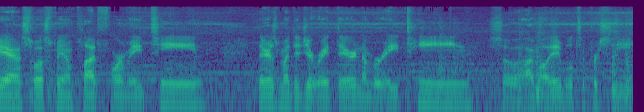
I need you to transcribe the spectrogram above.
Okay, I'm supposed to be on platform 18. There's my digit right there, number 18. So I'm all able to proceed.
